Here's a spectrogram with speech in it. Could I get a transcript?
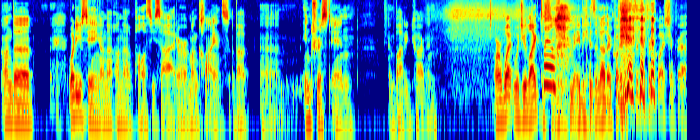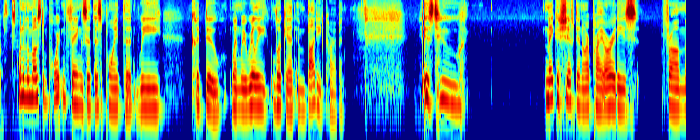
on the, what are you seeing on the on the policy side or among clients about um, interest in embodied carbon? Or what would you like to Well- see? Maybe is another question. It's a different question, perhaps. One of the most important things at this point that we could do when we really look at embodied carbon is to make a shift in our priorities from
